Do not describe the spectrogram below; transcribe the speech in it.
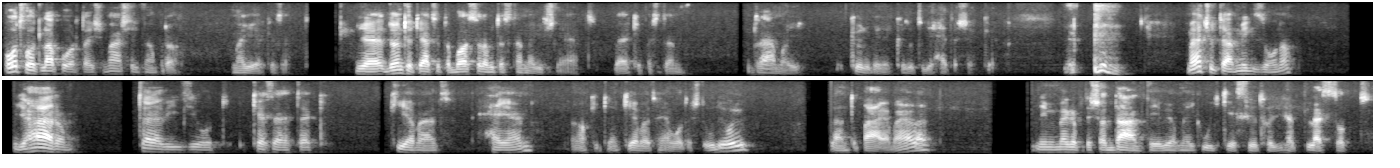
Ott volt Laporta is, második napra megérkezett. Ugye döntőt játszott a Barcelona, amit aztán meg is nyert. Elképesztően drámai körülmények között, ugye hetesekkel. Meccs után Zona, ugye három televíziót kezeltek kiemelt helyen, akiknek kiemelt helyen volt a stúdiójuk, lent a pálya mellett. Némi meglepetés a Dán TV, amelyik úgy készült, hogy hát lesz ott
